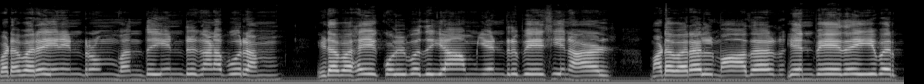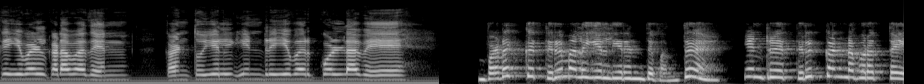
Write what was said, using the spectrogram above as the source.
வடவரை நின்றும் வந்து இன்று கணபுரம் இடவகை கொள்வது யாம் என்று பேசினாள். மடவரல் மாதர் என் பேதை இவர்க்கு இவள் கடவதென் கண் துயில் இன்று இவர் கொள்ளவே. வடக்கு திருமலையில் இருந்து வந்து என்று திருக்கண்ணபுரத்தை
